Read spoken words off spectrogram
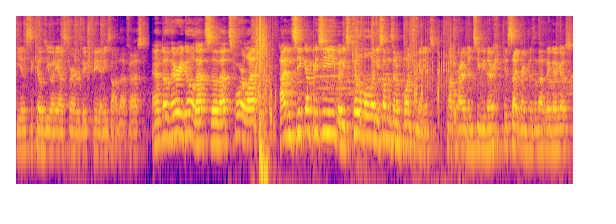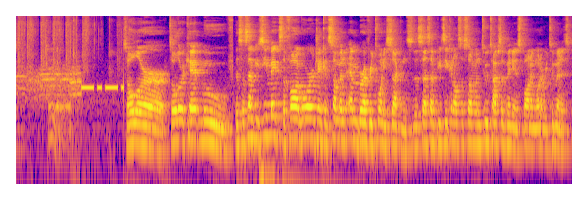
He insta-kills you and he has 300 HP and he's not that fast. And uh, there you go, that's uh, that's Forlat. Hide-and-seek NPC, but he's killable and he summons in a bunch of minions. Not sure how he didn't see me there. His sight range isn't that big, I guess. Hey there. Solar. Solar can't move. This SNPC makes the fog orange and can summon Ember every 20 seconds. This SNPC can also summon two types of minions, spawning one every two minutes.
